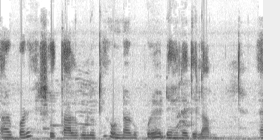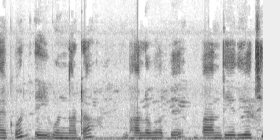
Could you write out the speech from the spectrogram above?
তারপরে সেই তালগুলোকে ওড়নার উপরে ঢেলে দিলাম। এখন এই ওড়নাটা ভালোভাবে বান দিয়ে দিয়েছি।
